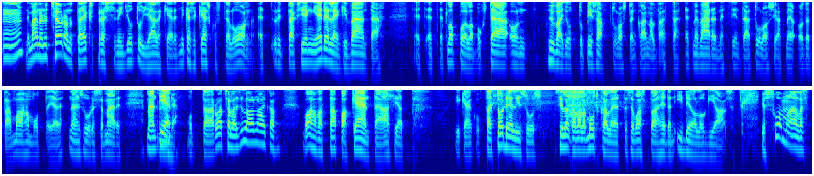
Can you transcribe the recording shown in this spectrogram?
Mm. Niin mä en ole nyt seurannut tämän Expressenin jutun jälkeen, että mikä se keskustelu on, että yrittääkö jengi edelleenkin vääntää, että et, et loppujen lopuksi tämä on hyvä juttu PISA-tulosten kannalta, että, että me väärennettiin tämä tulos ja että me otetaan maahanmuuttajia näin suurissa määrin. Mä en tiedä, mm. mutta ruotsalaisilla on aika vahva tapa kääntää asiat ikään kuin, tai todellisuus sillä tavalla mutkalle, että se vastaa heidän ideologiaansa. Jos suomalaiset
